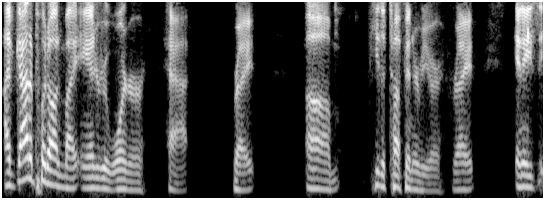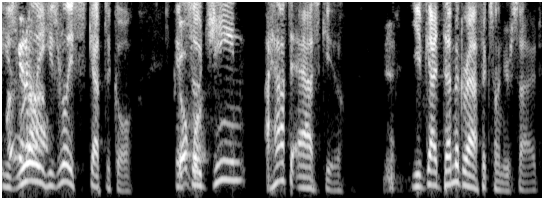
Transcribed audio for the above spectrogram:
I've got to put on my Andrew Warner hat, right? Um, he's a tough interviewer, right? And he's he's really he's really skeptical. And go so, Gene, I have to ask you. You've got demographics on your side.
